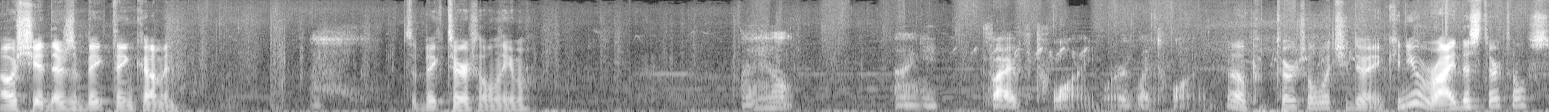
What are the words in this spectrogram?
Oh shit, there's a big thing coming. It's a big turtle, Nemo. Well, I need five twine. Where's my twine? Oh, turtle, what you doing? Can you ride this turtles?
